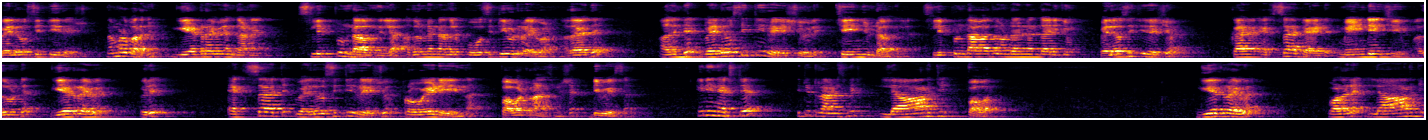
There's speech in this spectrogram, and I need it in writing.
velocity ratio നമ്മൾ പറഞ്ഞു ഗിയർ ഡ്രൈവിൽ എന്താണ്? സ്ലിപ്പ് ഉണ്ടാവുന്നില്ല. അതുകൊണ്ട് തന്നെ അതൊരു പോസിറ്റീവ് ഡ്രൈവാണ് അതായത് അതിന്റെ വെലോസിറ്റി റേഷ്യോയിൽ ചേഞ്ച് ഉണ്ടാവുന്നില്ല. സ്ലിപ്പ് ഉണ്ടാവാത്തത് കൊണ്ട് തന്നെ എന്തായിരിക്കും? വെലോസിറ്റി റേഷ്യോ എക്സാക്റ്റ് ആയിട്ട് മെയിന്റെയിൻ ചെയ്യും. അതുകൊണ്ട് ഗിയർ ഡ്രൈവ് ഒരു എക്സാക്ട് വെലോസിറ്റി റേഷ്യോ പ്രൊവൈഡ് ചെയ്യുന്ന പവർ ട്രാൻസ്മിഷൻ ഡിവൈസാണ് ഇനി next it transmit large power gear drive വളരെ ലാർജ്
